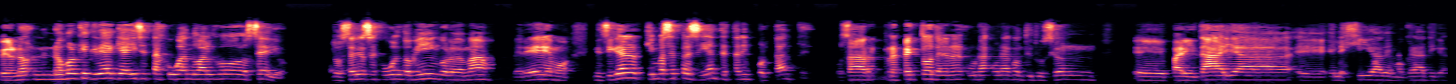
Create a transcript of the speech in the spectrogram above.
Pero no, no porque crea que ahí se está jugando algo serio. Lo serio se jugó el domingo, lo demás veremos. Ni siquiera quién va a ser presidente es tan importante. O sea, respecto a tener una, una constitución eh, paritaria, eh, elegida, democrática.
